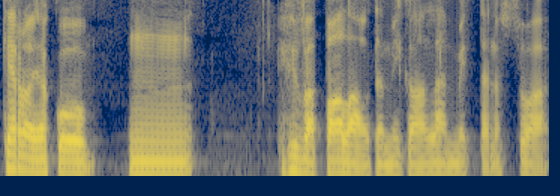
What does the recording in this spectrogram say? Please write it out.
Kerro joku mm, hyvä palaute, mikä on lämmittänyt sua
